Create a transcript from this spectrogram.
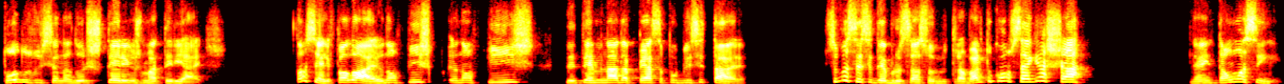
todos os senadores terem os materiais. Então, assim, ele falou: ah, eu não fiz, eu não fiz determinada peça publicitária. Se você se debruçar sobre o trabalho, tu consegue achar. Né? Então, assim,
